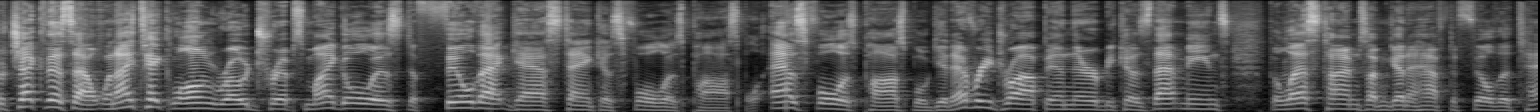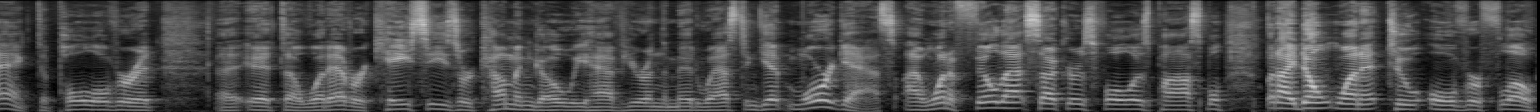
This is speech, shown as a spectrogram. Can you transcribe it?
So check this out. When I take long road trips, my goal is to fill that gas tank as full as possible. As full as possible. Get every drop in there because that means the less times I'm going to have to fill the tank to pull over at, uh, at uh, whatever Casey's or Kum & Go we have here in the Midwest and get more gas. I want to fill that sucker as full as possible, but I don't want it to overflow.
